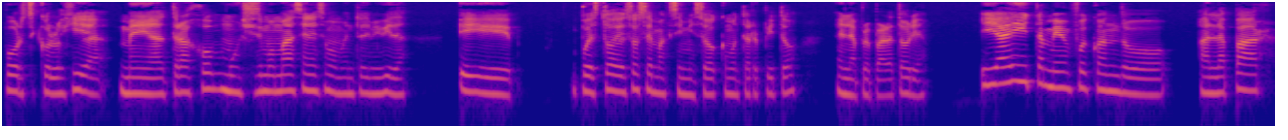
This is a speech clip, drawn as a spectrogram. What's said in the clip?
por psicología, me atrajo muchísimo más en ese momento de mi vida y pues todo eso se maximizó, como te repito, en la preparatoria. Y ahí también fue cuando a la par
